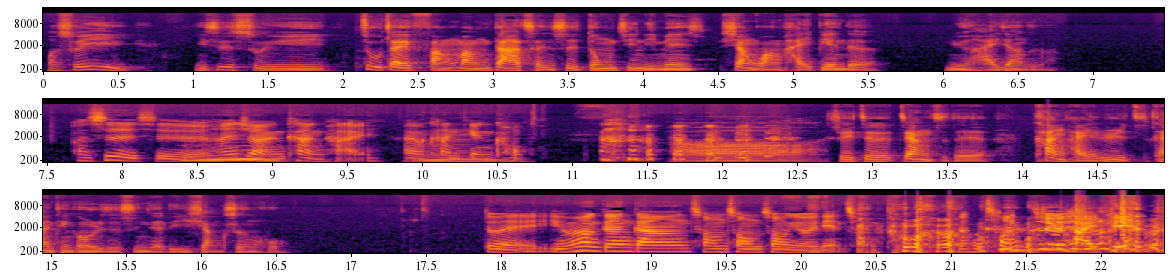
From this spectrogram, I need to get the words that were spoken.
哦，所以你是属于住在繁忙大城市东京里面，向往海边的。女孩这样子吗？啊、哦，是是，很喜欢看海，嗯、还有看天空。啊、哦，所以这这样子的看海的日子、看天空日子是你的理想生活。对，有没有跟刚刚冲冲冲有一点冲突？冲去海边我。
